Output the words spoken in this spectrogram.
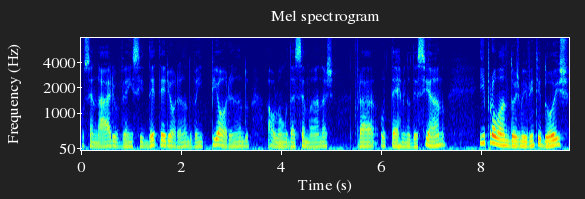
o cenário vem se deteriorando, vem piorando ao longo das semanas para o término desse ano. E para o ano 2022,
